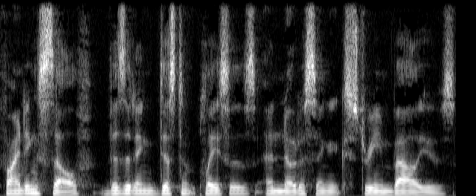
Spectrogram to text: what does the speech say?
finding self, visiting distant places, and noticing extreme values.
